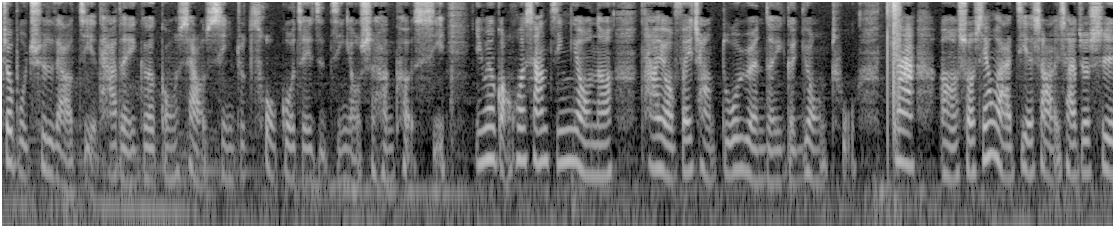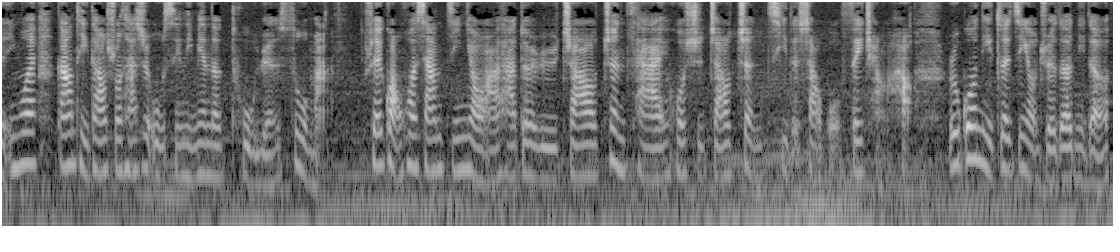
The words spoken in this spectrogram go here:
就不去了解它的一个功效性，就错过这支精油是很可惜。因为广藿香精油呢，它有非常多元的一个用。用途，那嗯，首先我来介绍一下，就是因为刚刚提到说它是五行里面的土元素嘛，所以广藿香精油啊，它对于招正财或是招正气的效果非常好。如果你最近有觉得你的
